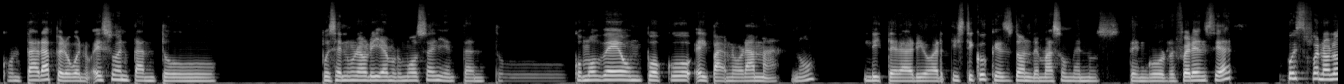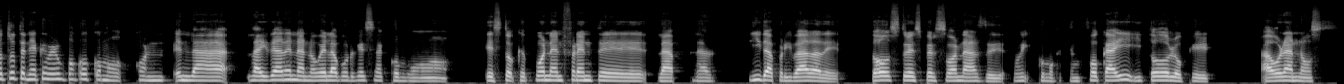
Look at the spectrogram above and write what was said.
contara, pero bueno, eso en tanto, pues en una orilla hermosa y en tanto, como veo un poco el panorama, ¿no? Literario, artístico, que es donde más o menos tengo referencias. Pues bueno, lo otro tenía que ver un poco como con la, la idea de la novela burguesa como esto que pone enfrente la, vida privada de dos, tres personas, de, como que se enfoca ahí y todo lo que ahora nos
